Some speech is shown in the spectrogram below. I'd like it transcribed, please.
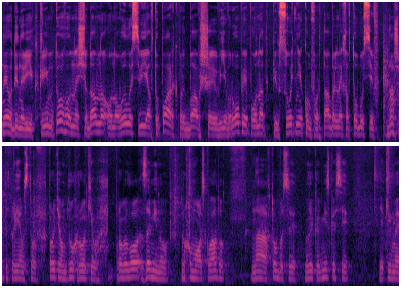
не один рік. Крім того, нещодавно оновили свій автопарк, придбавши в Європі понад півсотні комфортабельних автобусів. Наше підприємство протягом двох років провело заміну рухомого складу на автобуси великої міськості, які ми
